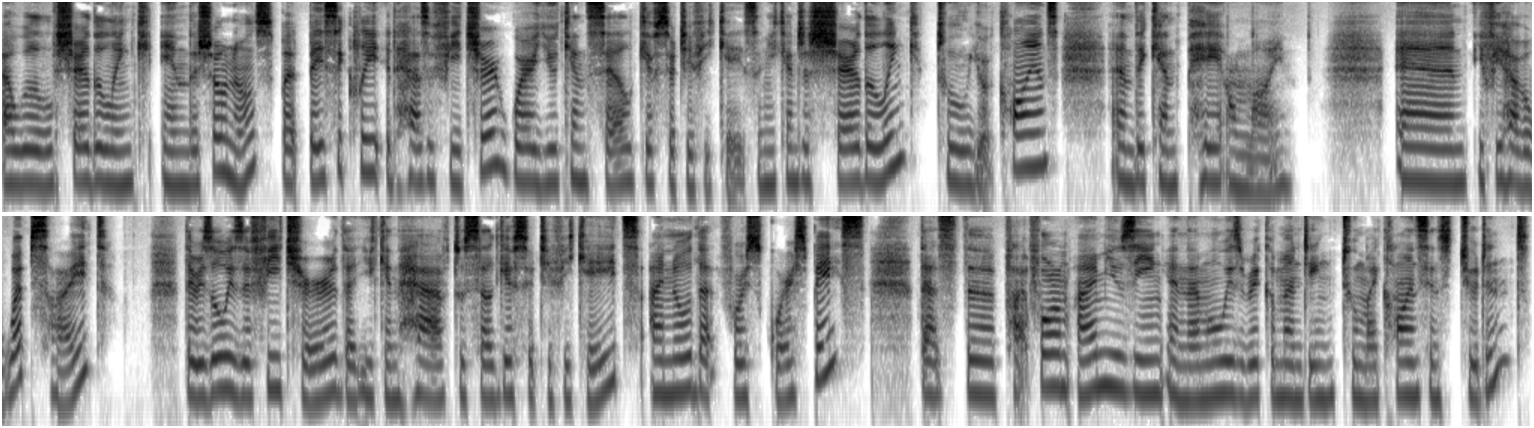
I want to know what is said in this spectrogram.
I will share the link in the show notes, but basically it has a feature where you can sell gift certificates and you can just share the link to your clients and they can pay online. And if you have a website, there is always a feature that you can have to sell gift certificates. I know that for Squarespace, that's the platform I'm using and I'm always recommending to my clients and students.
